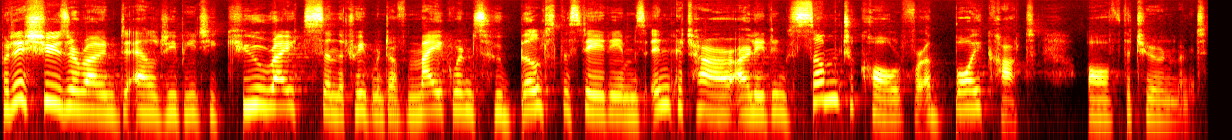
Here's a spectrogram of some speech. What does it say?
But issues around LGBTQ rights and the treatment of migrants who built the stadiums in Qatar are leading some to call for a boycott of the tournament.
